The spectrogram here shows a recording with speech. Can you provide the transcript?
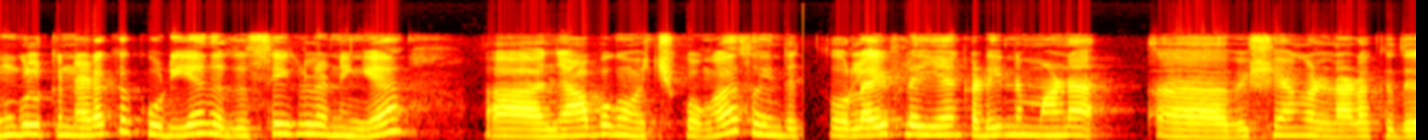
உங்களுக்கு நடக்கக்கூடிய அந்த திசைகளை நீங்கள் ஞாபகம் வச்சுக்கோங்க. ஸோ இந்த ஸோ லைஃப்பில் ஏன் கடினமான விஷயங்கள் நடக்குது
